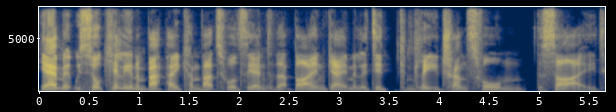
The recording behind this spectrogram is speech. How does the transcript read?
Yeah, we saw Kylian Mbappe come back towards the end of that Bayern game, and it did completely transform the side.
